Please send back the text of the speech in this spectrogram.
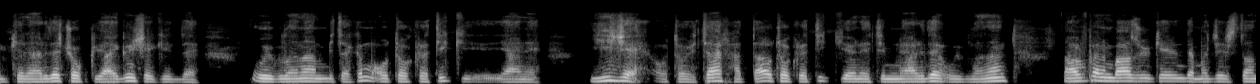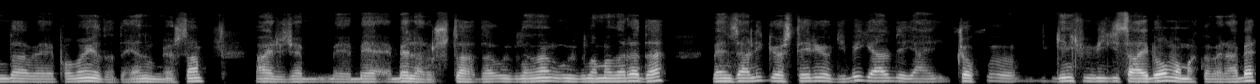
ülkelerde çok yaygın şekilde uygulanan bir takım otokratik yani iyice otoriter hatta otokratik yönetimlerde uygulanan Avrupa'nın bazı ülkelerinde Macaristan'da ve Polonya'da da yanılmıyorsam ayrıca Belarus'ta da uygulanan uygulamalara da benzerlik gösteriyor gibi geldi. Yani çok e, geniş bir bilgi sahibi olmamakla beraber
